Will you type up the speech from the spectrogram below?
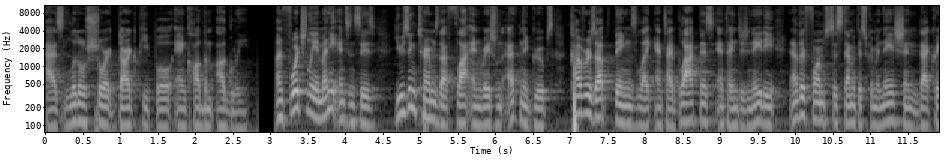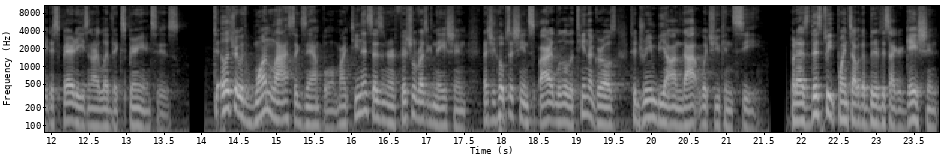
as little, short, dark people and called them ugly. Unfortunately, in many instances, using terms that flatten racial and ethnic groups covers up things like anti-blackness, anti-indigeneity, and other forms of systemic discrimination that create disparities in our lived experiences. To illustrate with one last example, Martinez says in her official resignation that she hopes that she inspired little Latina girls to dream beyond that which you can see. But as this tweet points out with a bit of disaggregation,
